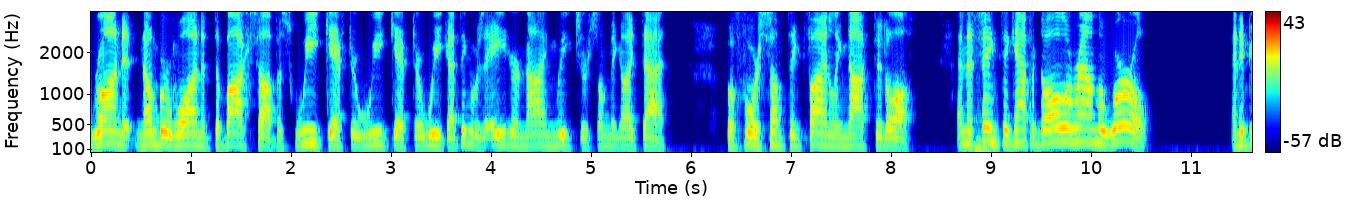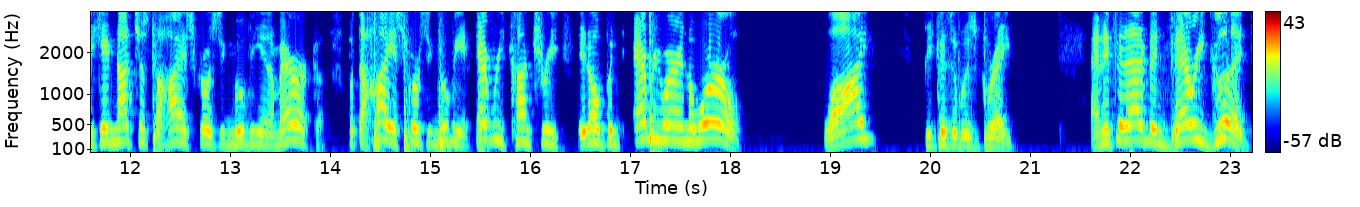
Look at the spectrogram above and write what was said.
Run at number one at the box office week after week after week. I think it was eight or nine weeks or something like that before something finally knocked it off. And the hmm. same thing happened all around the world. And it became not just the highest grossing movie in America, but the highest grossing movie in every country. It opened everywhere in the world. Why? Because it was great. And if it had been very good,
